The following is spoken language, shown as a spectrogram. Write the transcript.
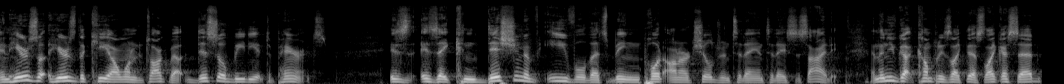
And here's here's the key I wanted to talk about: disobedient to parents is is a condition of evil that's being put on our children today in today's society. And then you've got companies like this. Like I said,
